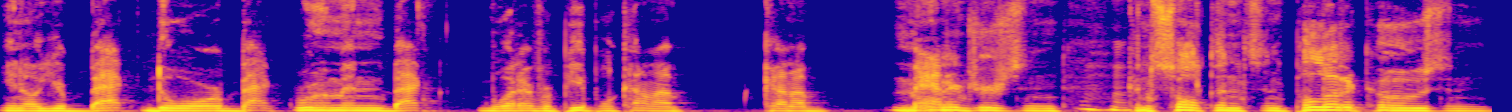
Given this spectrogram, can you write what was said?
you know, your back door, back rooming, back whatever people kind of, kind of managers and mm-hmm. consultants and politicos and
